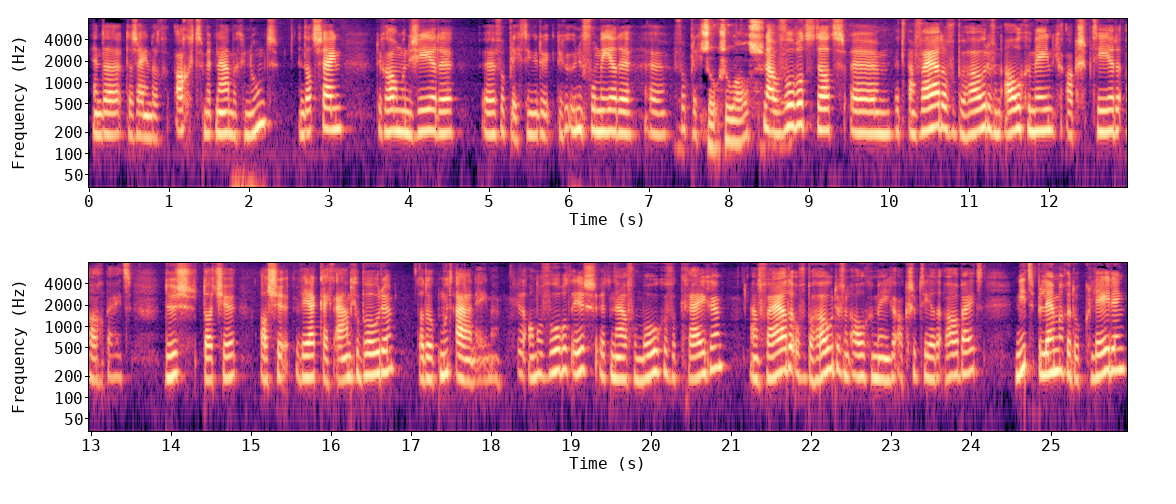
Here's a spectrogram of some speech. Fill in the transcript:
En daar, daar zijn er acht met name genoemd. En dat zijn de geharmoniseerde uh, verplichtingen, de, de geuniformeerde uh, verplichtingen. Zo, zoals? Nou, bijvoorbeeld dat um, het aanvaarden of behouden van algemeen geaccepteerde arbeid. Dus dat je, als je werk krijgt aangeboden, dat ook moet aannemen. Een ander voorbeeld is het naar vermogen verkrijgen, aanvaarden of behouden van algemeen geaccepteerde arbeid, niet belemmeren door kleding,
